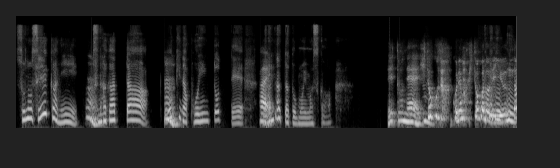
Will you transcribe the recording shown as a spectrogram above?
その成果にうんつながったうん大きなポイントってはい。何だったと思いますか、えっとね、一言、これも一言で言ううんうんと、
